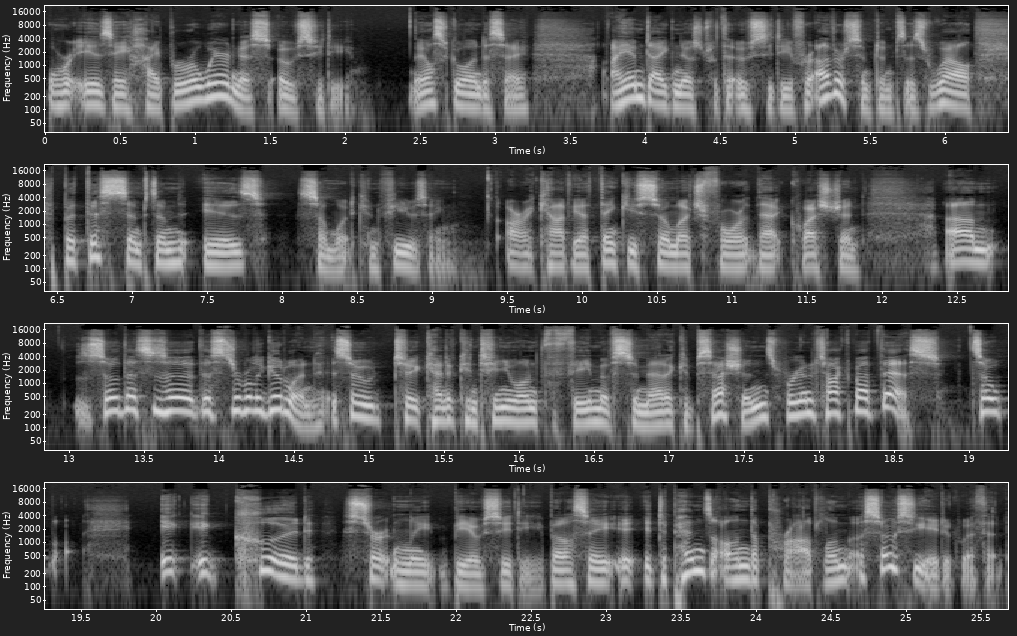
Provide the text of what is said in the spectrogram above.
or is a hyper awareness OCD? They also go on to say, I am diagnosed with OCD for other symptoms as well, but this symptom is somewhat confusing. Kavya, thank you so much for that question. Um, so this is a this is a really good one. So to kind of continue on with the theme of somatic obsessions, we're going to talk about this. So it, it could certainly be OCD, but I'll say it, it depends on the problem associated with it.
